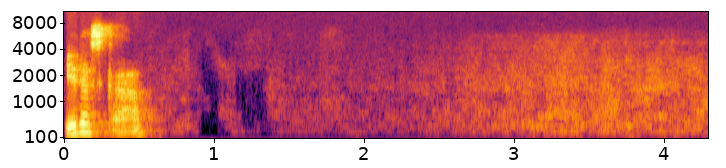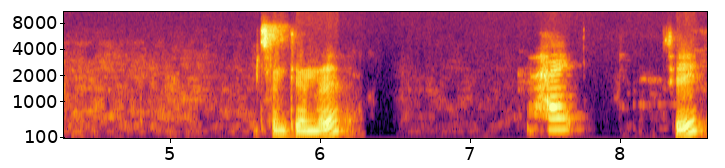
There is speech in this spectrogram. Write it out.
¿Y ka? ¿Se entiende? はい。¿Sí?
